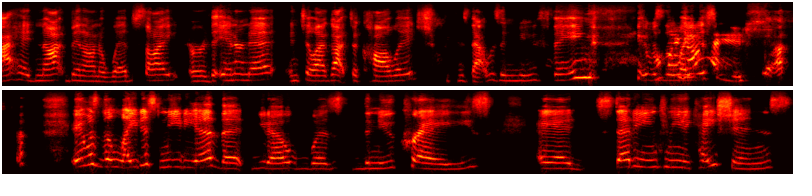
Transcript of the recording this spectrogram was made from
I had not been on a website or the internet until I got to college because that was a new thing. it was oh the latest. Yeah, it was the latest media that you know was the new craze, and studying communications,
